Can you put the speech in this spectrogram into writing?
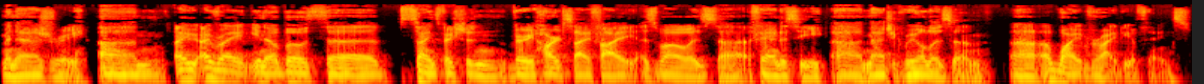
menagerie. Um, I, I, write, you know, both uh, science fiction, very hard sci-fi, as well as uh, fantasy, uh, magic realism, uh, a wide variety of things.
